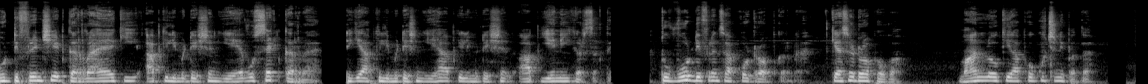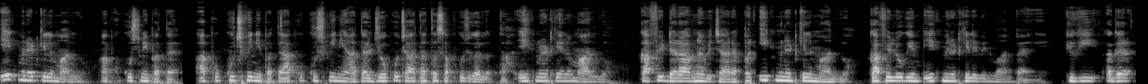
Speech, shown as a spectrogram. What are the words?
वो डिफ्रेंशिएट कर रहा है कि आपकी लिमिटेशन ये है, वो सेट कर रहा है। ठीक है, आपकी लिमिटेशन ये है, आपकी लिमिटेशन आप ये नहीं कर सकते। तो वो डिफरेंस आपको ड्रॉप करना है। कैसे ड्रॉप होगा? मान लो कि आपको कुछ नहीं पता। एक मिनट के लिए मान लो, आपको कुछ नहीं पता है। आपको कुछ भी नहीं पता है, आपको कुछ भी नहीं आता है, जो कुछ आता था, सब कुछ गलत था। एक मिनट के लिए मान लो, काफ़ी डरावना विचार है, पर एक मिनट के लिए मान लो, काफ़ी लोग एक मिनट के लिए भी नहीं मान पाएँगे। क्योंकि अगर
